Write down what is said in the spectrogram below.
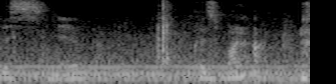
this nib, because why not?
